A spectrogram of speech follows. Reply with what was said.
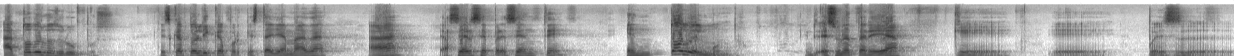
a todos los grupos. Es católica porque está llamada a hacerse presente en todo el mundo. Es una tarea que eh, pues eh,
